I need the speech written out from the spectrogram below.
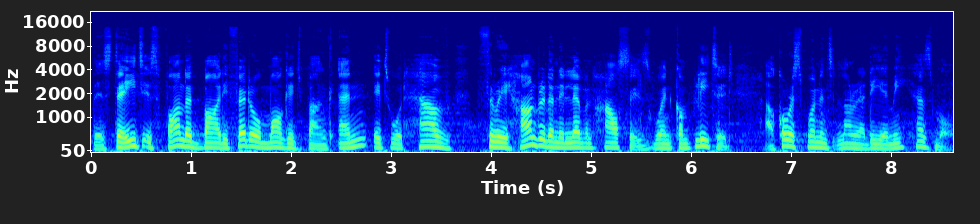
The estate is funded by the Federal Mortgage Bank and it would have 311 houses when completed. Our correspondent Larry Adeyemi has more.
